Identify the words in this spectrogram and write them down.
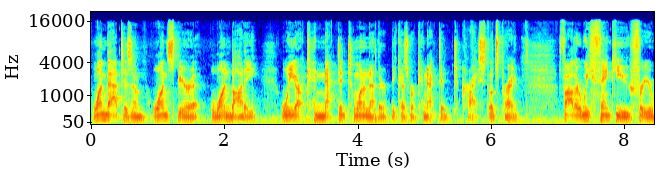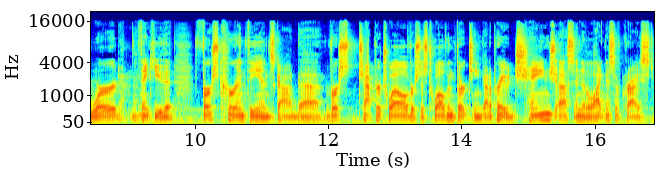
one baptism, one spirit, one body. We are connected to one another because we're connected to Christ. Let's pray. Father, we thank you for your word. I thank you that 1 Corinthians, God, uh, verse chapter 12, verses 12 and 13, God, I pray you would change us into the likeness of Christ.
